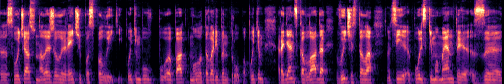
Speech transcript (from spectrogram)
е, свого часу належали Речі Посполитій. Потім був пакт Молотова Ріббентропа. Потім радянська влада вичистила ці польські моменти з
